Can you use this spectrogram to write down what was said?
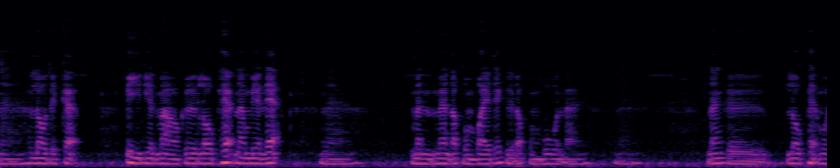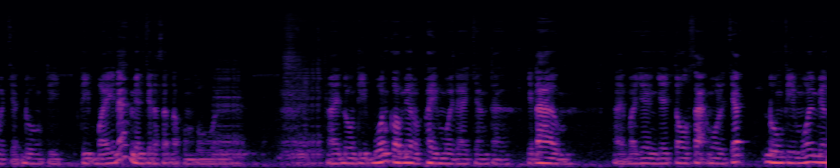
ណាលោតិកៈ2ទៀតមកគឺលោភៈនិងមានអ្នកណាមិនមែន18ទេគឺ19ដែរណាហ្នឹងគឺលោភៈមួយចិត្តដួងទីទី3ណាមានចិត្តសិទ្ធ19ហើយដួងទី4ក៏មាន21ដែរចឹងទៅជាដើម ហើយបើយើងនិយាយតោសៈមូលចិត្តដួងទី1មាន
